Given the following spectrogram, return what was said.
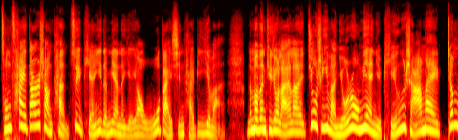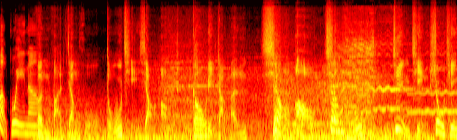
从菜单上看，最便宜的面呢也要五百新台币一碗。那么问题就来了，就是一碗牛肉面，你凭啥卖这么贵呢？纷返江湖，独起笑傲，高丽掌门笑傲江湖。敬请收听。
